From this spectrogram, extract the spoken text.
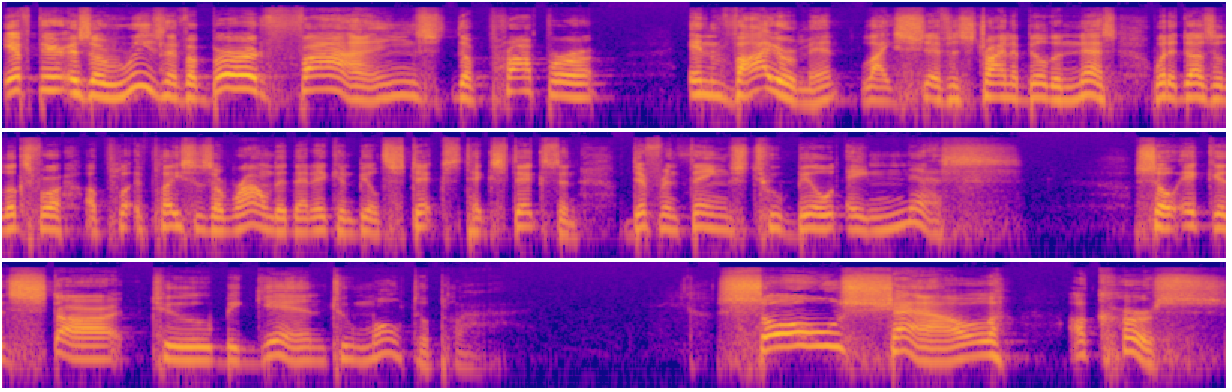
If there is a reason, if a bird finds the proper environment, like if it's trying to build a nest, what it does, it looks for pl- places around it that it can build sticks, take sticks and different things to build a nest so it could start to begin to multiply. So shall a curse.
